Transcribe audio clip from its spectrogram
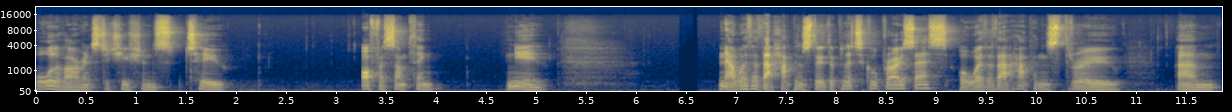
all of our institutions to offer something new. Now, whether that happens through the political process or whether that happens through um,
